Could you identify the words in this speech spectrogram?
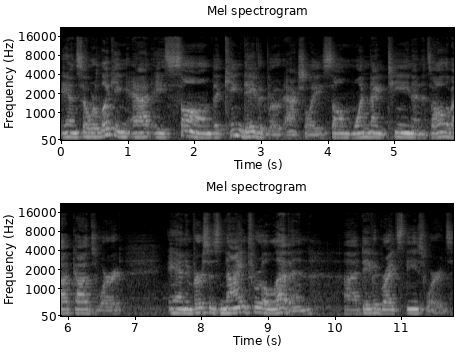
And so we're looking at a psalm that King David wrote, actually, Psalm 119, and it's all about God's Word. And in verses 9 through 11, uh, David writes these words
